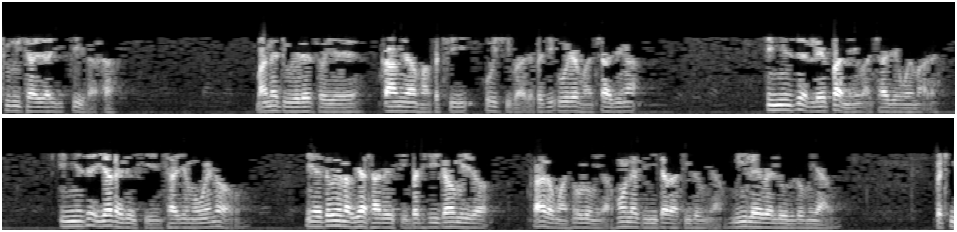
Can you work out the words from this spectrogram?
ထူးထူးခြားခြားကြီးပြည့်လာတာ။မာနဲ့တူရတဲ့ဆိုရင်ကားများမှာပတိအိုးရှိပါတယ်ပတိအိုးထဲမှာခြာခြင်းကအင်ရင်ဆက်လဲပတ်နေမှာခြာခြင်းဝင်ပါတယ်။အင်ရင်ဆက်ရလိုက်လို့ရှိရင်ခြာခြင်းမဝင်တော့ဘူး။ဒီသုံးရက်လောက်ရထားလို့ရှိရင်ပတိတောင်းပြီးတော့ကားတော်မှာနှိုးလို့မရဘူး။ဟွန်းလည်းပြီးတတ်တာတီးလို့မရဘူး။မီးလည်းပဲလို့လို့မရဘူး။ ပတိ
